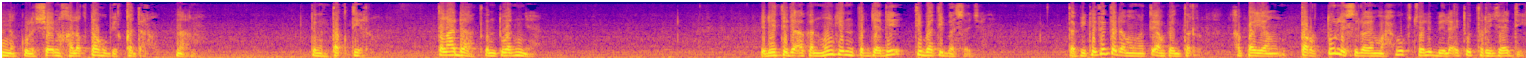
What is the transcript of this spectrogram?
Inna kulla syai'in khalaqtahu biqadar. Naam. Dengan takdir. Telah ada ketentuannya. Jadi tidak akan mungkin terjadi tiba-tiba saja. Tapi kita tidak mengerti apa yang ter, apa yang tertulis di dalam mahfuz kecuali bila itu terjadi.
